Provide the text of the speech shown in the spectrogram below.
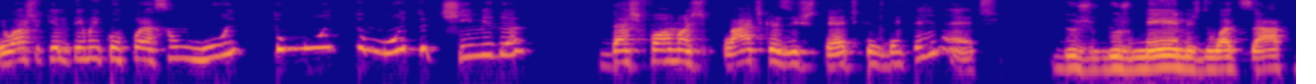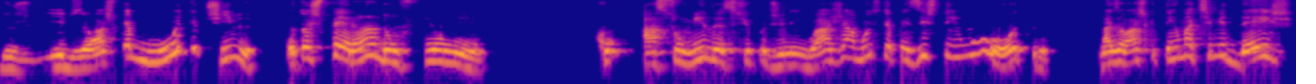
eu acho que ele tem uma incorporação muito, muito, muito tímida das formas plásticas e estéticas da internet, dos, dos memes, do WhatsApp, dos vídeos. Eu acho que é muito tímido. Eu estou esperando um filme assumindo esse tipo de linguagem há muito tempo. Existem um ou outro, mas eu acho que tem uma timidez.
